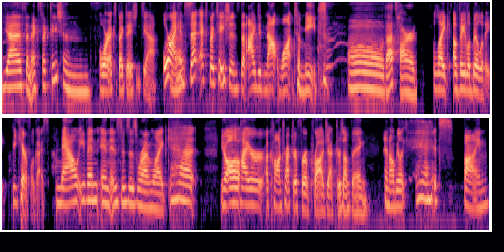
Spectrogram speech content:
Yes, and expectations. or expectations. Yeah. Or I had set expectations that I did not want to meet. Oh, that's hard. Like availability. Be careful, guys. Now, even in instances where I'm like, yeah, you know, I'll hire a contractor for a project or something, and I'll be like, eh, it's fine.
